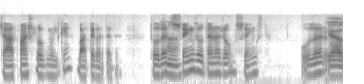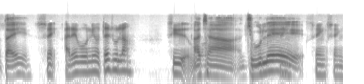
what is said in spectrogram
चार पाँच लोग मिलके बातें करते थे। तो उधर हाँ। स्विंग्स होते हैं ना जो स्विंग्स उधर क्या होता है स्विंग अरे वो नहीं होते झूला। अच्छा झूले। स्विंग स्विंग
